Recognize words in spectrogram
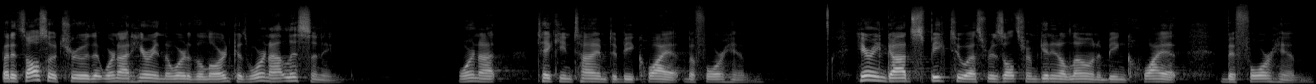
But it's also true that we're not hearing the word of the Lord because we're not listening. We're not taking time to be quiet before Him. Hearing God speak to us results from getting alone and being quiet before Him.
